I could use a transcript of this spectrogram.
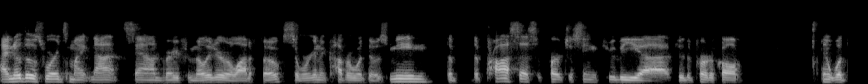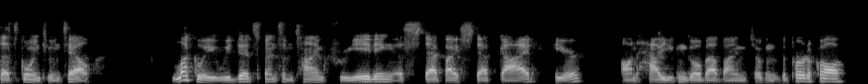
I know those words might not sound very familiar to a lot of folks, so we're going to cover what those mean, the, the process of purchasing through the uh, through the protocol, and what that's going to entail. Luckily, we did spend some time creating a step-by-step guide here on how you can go about buying the tokens of the protocol.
